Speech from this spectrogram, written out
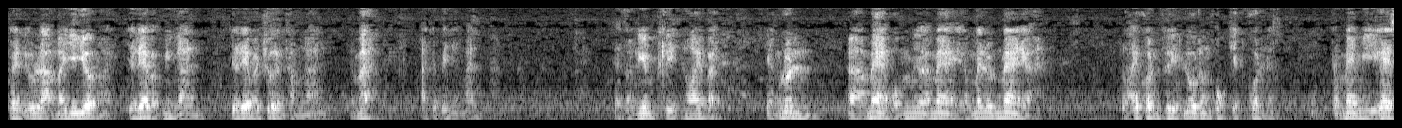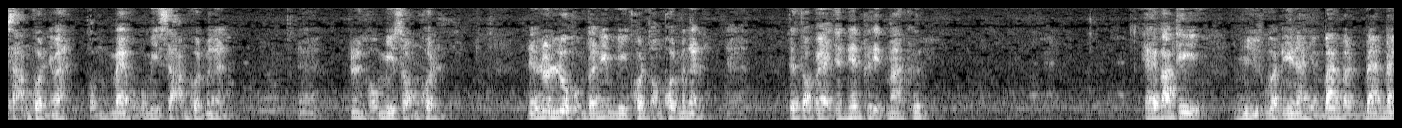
ผลิตลูกหลานมาเยอะๆหน่อย จะได้แบบมีงาน จะได้มาช่วยกันทำงานใช่ไหมอาจจะเป็นอย่างนั้น แต่ตอนนี้ผลิตน้อยไป อย่างรุ่นแม่ผมแม่ย่างแม่รุ่นแม่เนี่ย หลายคนผลิตลูกตั้งหกเจ็ดคนแต่แม่มีแค่สามคนใช่ไหมผมแม่ผมก็มีสามคนเหมือนกัน รุ่นผมมีสองคนในรุ่นลูกผมตอนนี้มีคนสองคนเหมือนกันแต่ต่อไปอาจจะเน้นผลิตมากขึ้นย้ายบ้านที่มีอยู่ทุกวันนี้นะอย่างบ้านบ้านแม่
